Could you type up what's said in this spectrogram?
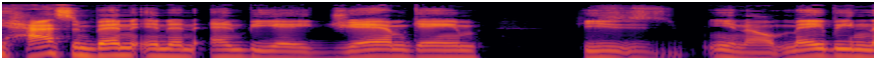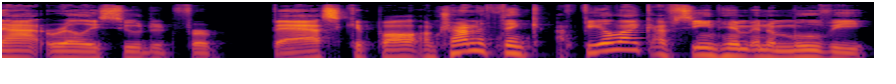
hasn't been in an NBA Jam game. He's, you know, maybe not really suited for basketball. I'm trying to think. I feel like I've seen him in a movie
